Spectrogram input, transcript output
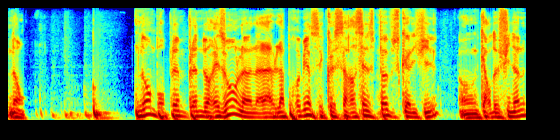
Non. Non, pour plein, plein de raisons. La, la- la première, c'est que Saracens peuvent se qualifier en quart de finale,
